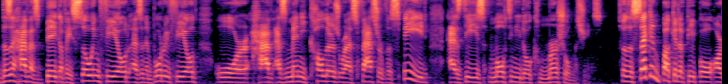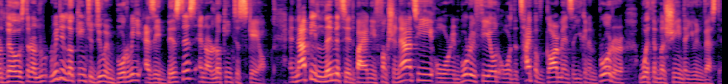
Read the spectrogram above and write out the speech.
doesn't have as big of a sewing field as an embroidery field or have as many colors or as faster of a speed as these multi-needle commercial machines. So the second bucket of people are those that are really looking to do embroidery as a business and are looking to scale and not be limited by any functionality or embroidery field or the type of garments that you can embroider with the machine that you invest in.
